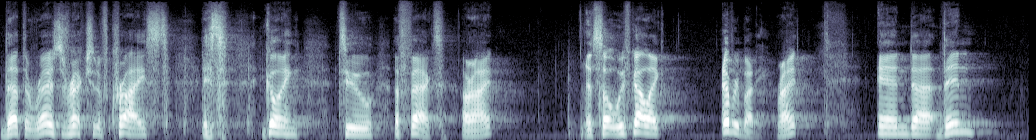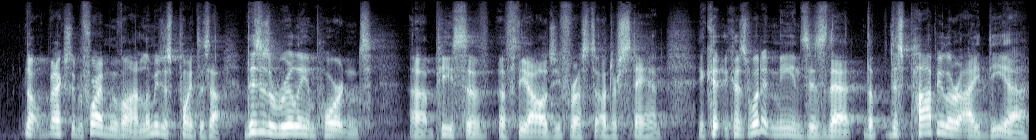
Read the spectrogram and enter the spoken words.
that the resurrection of Christ is going to affect. All right, and so we've got like everybody, right? And uh, then, no, actually, before I move on, let me just point this out. This is a really important uh, piece of, of theology for us to understand. Because what it means is that the, this popular idea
